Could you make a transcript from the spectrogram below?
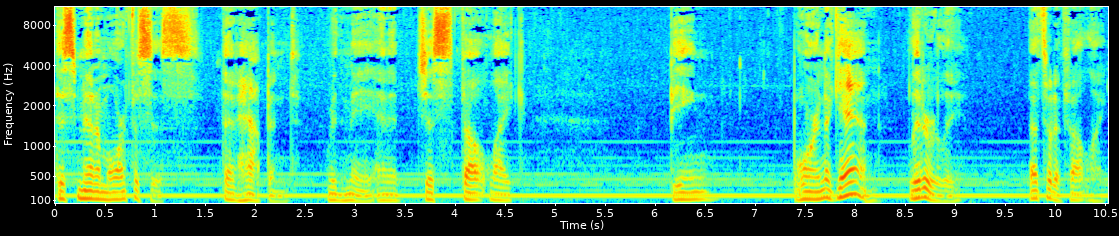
this metamorphosis that happened with me. And it just felt like being born again, literally. That's what it felt like.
